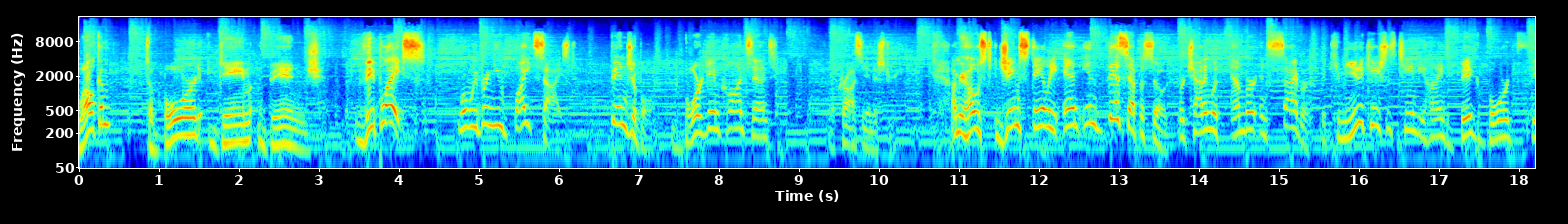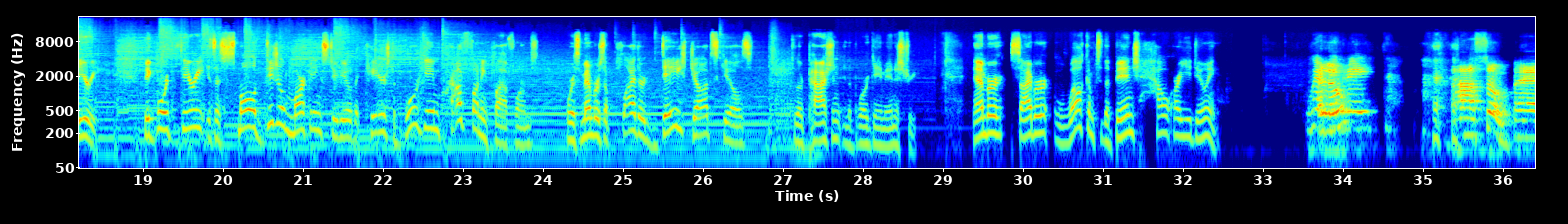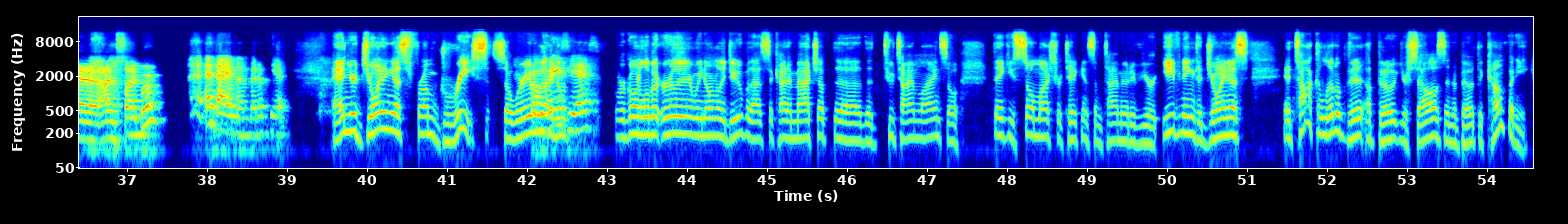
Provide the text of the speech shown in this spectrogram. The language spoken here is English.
Welcome to Board Game Binge, the place where we bring you bite sized, bingeable board game content across the industry. I'm your host, James Staley, and in this episode, we're chatting with Ember and Cyber, the communications team behind Big Board Theory. Big Board Theory is a small digital marketing studio that caters to board game crowdfunding platforms where its members apply their day's job skills to their passion in the board game industry. Ember, Cyber, welcome to the binge. How are you doing? We're Hello. great. Uh, so, uh, I'm Cyber. And I am Ember here. And you're joining us from Greece. So we're able From to, I know Greece, yes. we're going a little bit earlier than we normally do, but that's to kind of match up the, the two timelines. So thank you so much for taking some time out of your evening to join us and talk a little bit about yourselves and about the company.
